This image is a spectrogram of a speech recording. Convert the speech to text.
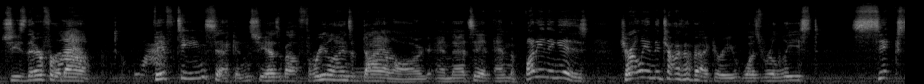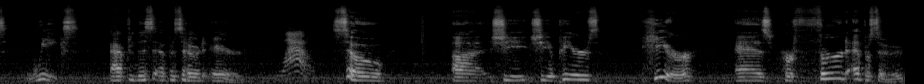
She's there for Wow. about Wow. 15 seconds. She has about three lines of Wow. dialogue, and that's it. And the funny thing is, Charlie and the Chocolate Factory was released six weeks after this episode aired. Wow. So uh, she she appears here as her third episode.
